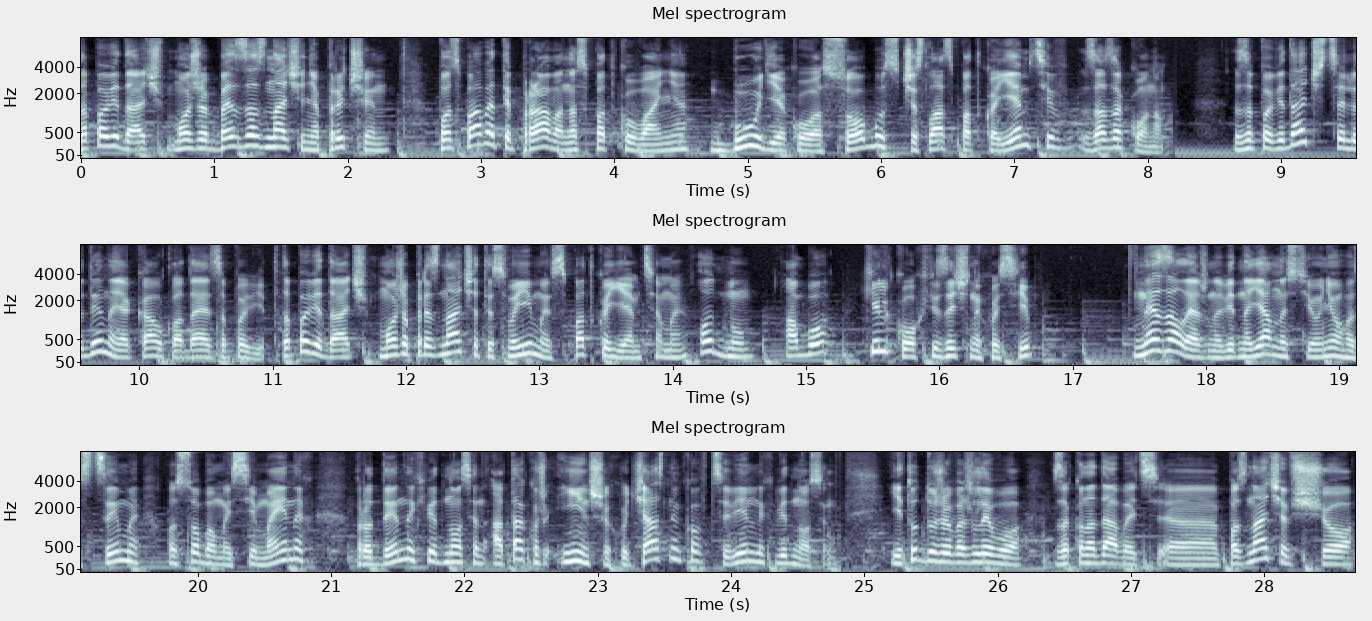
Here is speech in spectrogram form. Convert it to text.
Заповідач може без зазначення причин позбавити права на спадкування будь-яку особу з числа спадкоємців за законом. Заповідач це людина, яка укладає заповіт. Заповідач може призначити своїми спадкоємцями одну або кількох фізичних осіб, незалежно від наявності у нього з цими особами сімейних, родинних відносин, а також інших учасників цивільних відносин. І тут дуже важливо, законодавець е, позначив, що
